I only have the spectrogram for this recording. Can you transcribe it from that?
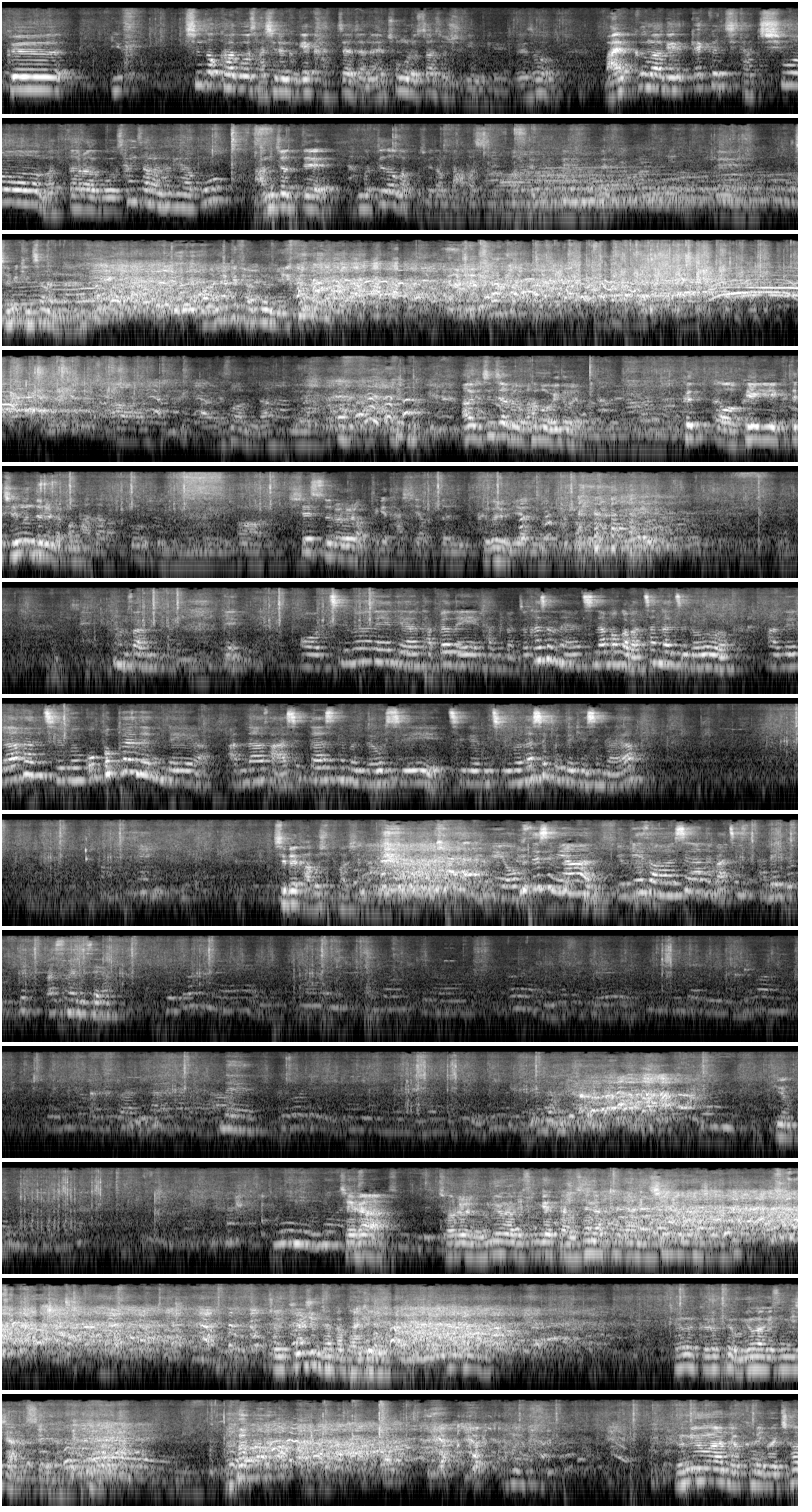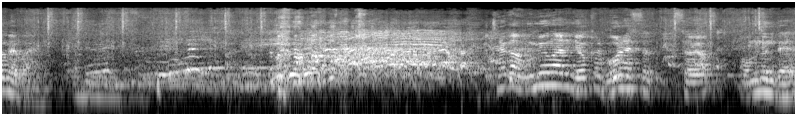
그 유- 신덕하고 사실은 그게 가짜잖아요. 총으로 쏴서 죽인 게. 그래서 말끔하게 깨끗이 다 치워놨다라고 상상을 하게 하고 암전 때 한번 뜯어갖고 저희가 한번 나봤어요. 봤어요. 네, 네. 네. 재미 괜찮았나요? 아, 이렇게 변명해. 아, 죄송합니다. 네. 아, 근데 진짜로 한번 의도해봤는데. 그, 어, 그 얘기, 그때 질문들을 몇 번 받아봤고, 어, 실수를 어떻게 다시 어떤 그걸 위한 걸. 감사합니다. 네. 어, 질문에 대한 답변에 다들 만족하셨나요? 지난번과 마찬가지로 아, 내가 한 질문 꼭 뽑혀야 되는데 안 나와서 아쉽다 하시는 분들 혹시 지금 질문하실 분들 계신가요? 집에 가고 싶어 하시는 분. 네, 없으시면 여기에서 시간을 마치 아, 네, 네, 말씀해 주세요. 네. 기영. 본인이 운명을 제가 저를 음흉하게 생겼다고 생각하냐는 질문을 하시는데 저희 불 좀 잠깐 밝혀주세요. 저는 그렇게 음흉하게 생기지 않았습니다. 음흉한 역할 이번에 처음 해봐요. 제가 음흉한 역할 뭘 했었어요? 없는데.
